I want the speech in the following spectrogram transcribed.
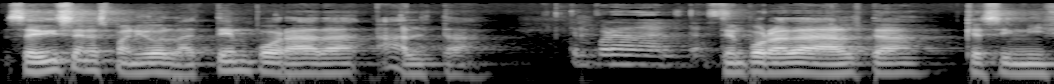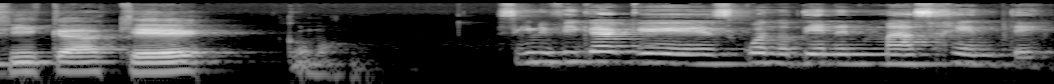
se dice en español, la temporada alta. Temporada alta. Temporada alta, que significa que, ¿cómo? Significa que es cuando tienen más gente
